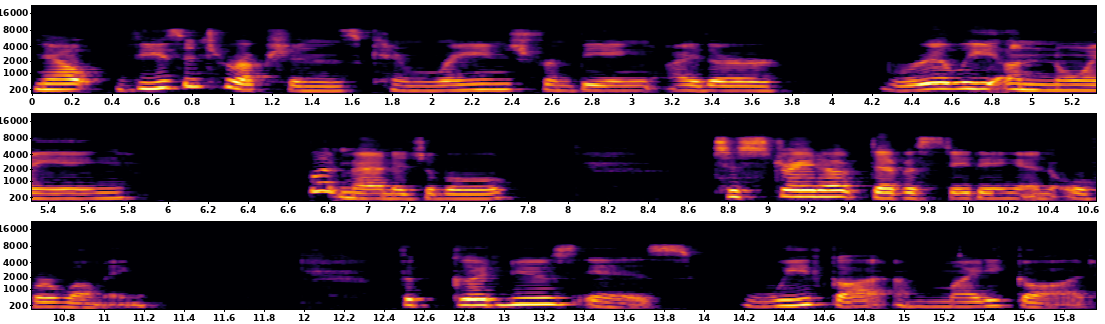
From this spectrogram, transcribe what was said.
Now, these interruptions can range from being either really annoying but manageable to straight out devastating and overwhelming. The good news is we've got a mighty God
